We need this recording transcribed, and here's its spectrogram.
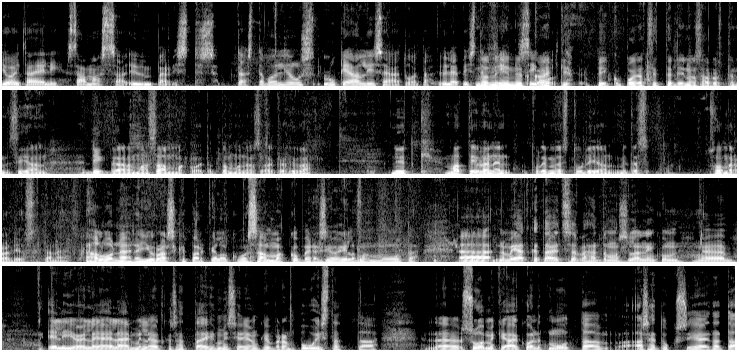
joita eli samassa ympäristössä. Tästä voi lukea lisää tuolta yle.fi No niin, nyt kaikki pikkupojat sitten dinosaurusten sijaan diggailemaan sammakoita. Tuommoinen olisi aika hyvä nytkin. Matti Ylönen tuli myös studioon. Mitäs Suomen radiossa tänään? Haluan nähdä Jurassic Park-elokuvan sammakkoversio ilman muuta. Ää, no me jatketaan itse vähän tämmöisillä niin kuin, ää, eliöille ja eläimille, jotka saattaa ihmisiä jonkin verran puistattaa. Suomikin aikoo nyt muuttaa asetuksia tai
